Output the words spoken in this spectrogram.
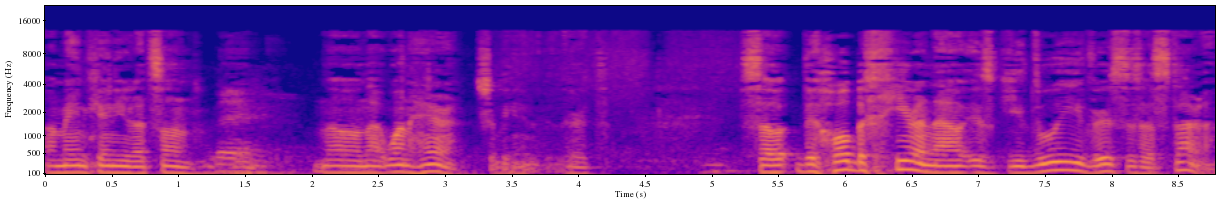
Amen. Ken yiratzon. No, not one hair should be in hurt. So the whole Bechira now is Gilui versus Astara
